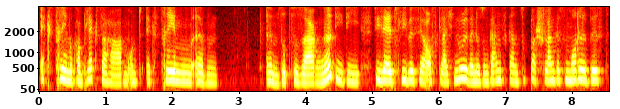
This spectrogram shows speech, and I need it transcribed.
extreme Komplexe haben und extrem ähm, ähm, sozusagen, ne? Die, die, die Selbstliebe ist ja oft gleich null, wenn du so ein ganz, ganz super schlankes Model bist,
